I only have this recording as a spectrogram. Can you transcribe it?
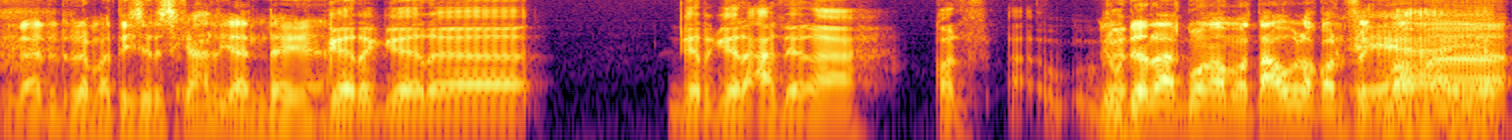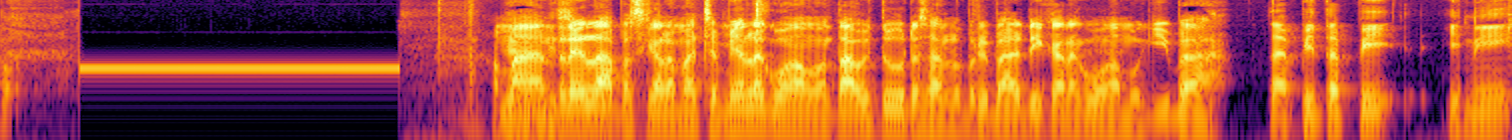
Enggak ada dramatisir sekali Anda ya. Gara-gara gara-gara ada lah konf Ya udahlah, gua nggak mau tahu lah konflik Iya, lo sama iya, sama Jangan Andre lah apa segala macamnya lah gua nggak mau tahu itu urusan lu pribadi karena gua nggak mau gibah. tapi tapi ini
